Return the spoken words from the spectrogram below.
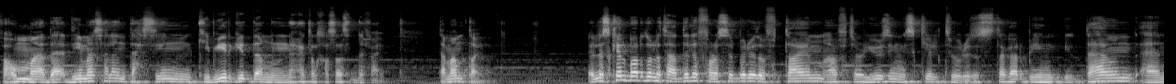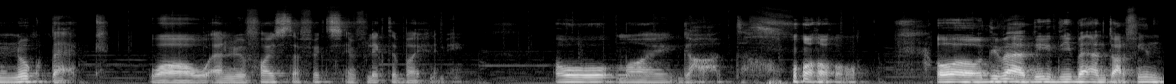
فهم ده دي مثلا تحسين كبير جدا من ناحية الخصائص الدفاعية. تمام؟ طيب. ال skill برضو اللي تعدلت for a period of time after using skill 2 resist stagger being downed and knock back. Wow and revised effects inflicted by enemy. Oh my god. wow اوه دي بقى دي دي بقى أنتوا عارفين.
